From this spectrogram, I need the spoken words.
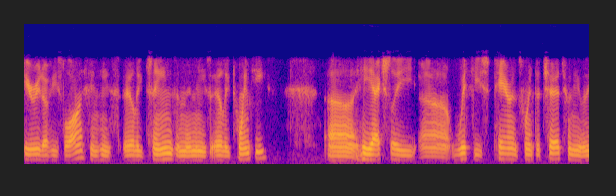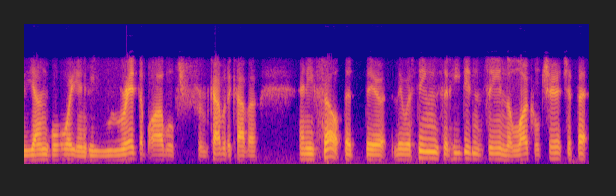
period of his life, in his early teens and then his early 20s. Uh, he actually, uh, with his parents, went to church when he was a young boy, and he read the Bible from cover to cover. And he felt that there there were things that he didn't see in the local church at that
